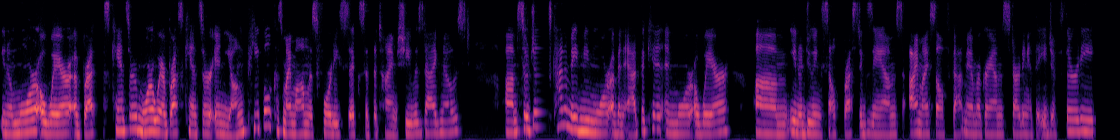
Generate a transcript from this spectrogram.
you know, more aware of breast cancer, more aware of breast cancer in young people because my mom was 46 at the time she was diagnosed. Um, so just kind of made me more of an advocate and more aware, um, you know, doing self breast exams. I myself got mammograms starting at the age of 30.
